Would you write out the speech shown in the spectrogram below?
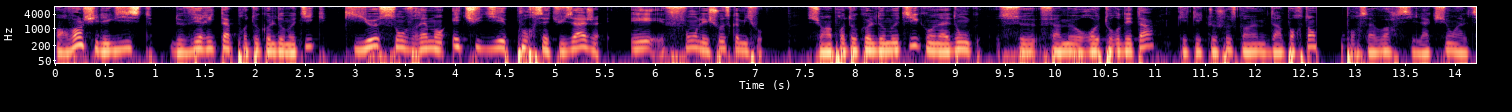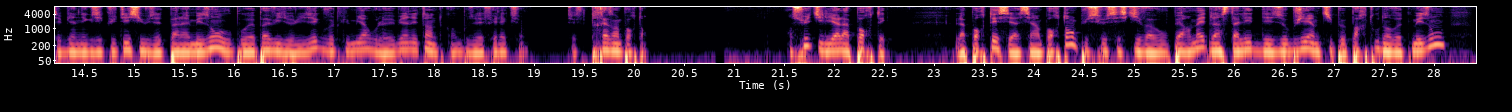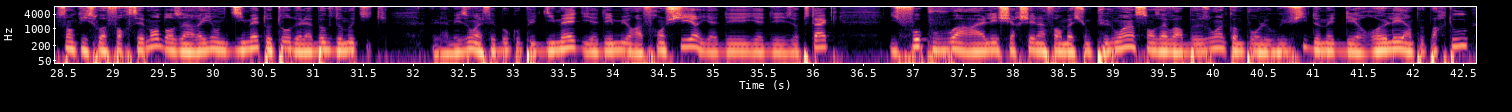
En revanche, il existe de véritables protocoles domotiques qui, eux, sont vraiment étudiés pour cet usage et font les choses comme il faut. Sur un protocole domotique, on a donc ce fameux retour d'état, qui est quelque chose quand même d'important pour savoir si l'action elle s'est bien exécutée. Si vous n'êtes pas à la maison, vous ne pouvez pas visualiser que votre lumière vous l'avez bien éteinte quand vous avez fait l'action. C'est très important. Ensuite, il y a la portée. La portée, c'est assez important puisque c'est ce qui va vous permettre d'installer des objets un petit peu partout dans votre maison sans qu'ils soient forcément dans un rayon de 10 mètres autour de la box domotique. La maison, elle fait beaucoup plus de 10 mètres, il y a des murs à franchir, il y a des, il y a des obstacles il faut pouvoir aller chercher l'information plus loin sans avoir besoin, comme pour le Wi-Fi, de mettre des relais un peu partout.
